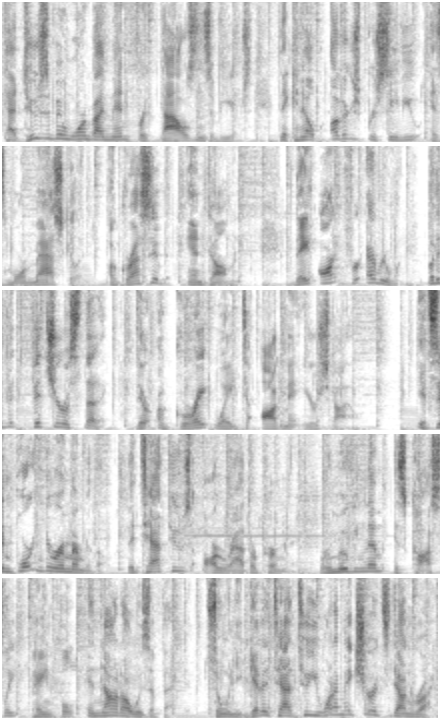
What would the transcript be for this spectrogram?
Tattoos have been worn by men for thousands of years. They can help others perceive you as more masculine, aggressive, and dominant. They aren't for everyone, but if it fits your aesthetic, they're a great way to augment your style. It's important to remember though that tattoos are rather permanent. Removing them is costly, painful, and not always effective. So when you get a tattoo, you want to make sure it's done right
